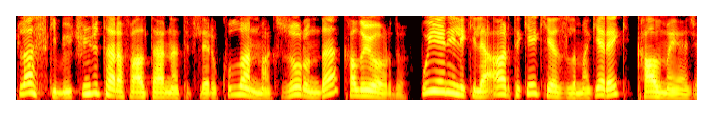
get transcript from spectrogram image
Plus gibi üçüncü taraf alternatifleri kullanmak zorunda kalıyordu. Bu yenilik ile artık ek yazılıma gerek kalmayacak.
